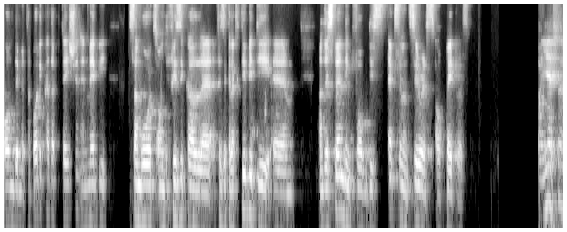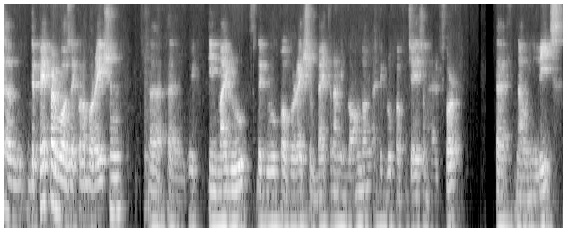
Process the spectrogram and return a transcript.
on the metabolic adaptation and maybe some words on the physical, uh, physical activity um, understanding for this excellent series of papers? Yes, um, the paper was a collaboration uh, uh, with, in my group, the group of Rachel Batterham in London and the group of Jason Halford, uh, now in Leeds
